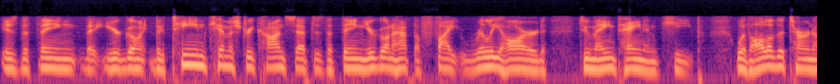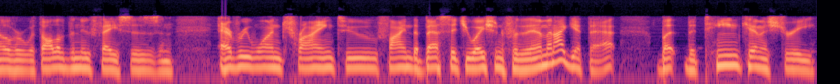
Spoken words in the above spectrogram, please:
is the thing that you're going. The team chemistry concept is the thing you're going to have to fight really hard to maintain and keep. With all of the turnover, with all of the new faces, and everyone trying to find the best situation for them, and I get that. But the team chemistry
